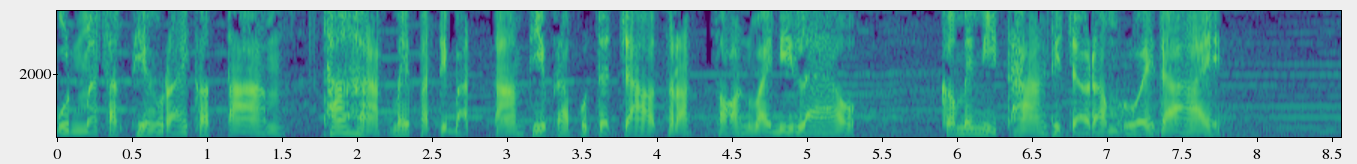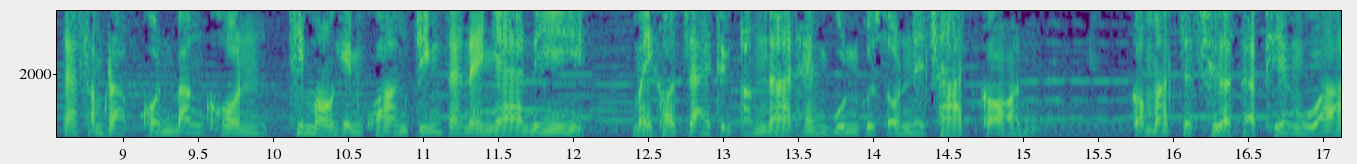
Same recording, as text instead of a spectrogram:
บุญมาสักเพียงไรก็ตาม ถ้าหากไม่ปฏิบัติตามที่พระพุทธเจ้าตรัสสอนไว้นี้แล้ว ก็ไม่มีทางที่จะร่ำรวยได้ แต่สำหรับคนบางคนที่มองเห็นความจริงแต่ในแง่นี้ ไม่เข้าใจถึงอำนาจแห่งบุญกุศลในชาติก่อน ก็มักจะเชื่อแต่เพียงว่า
